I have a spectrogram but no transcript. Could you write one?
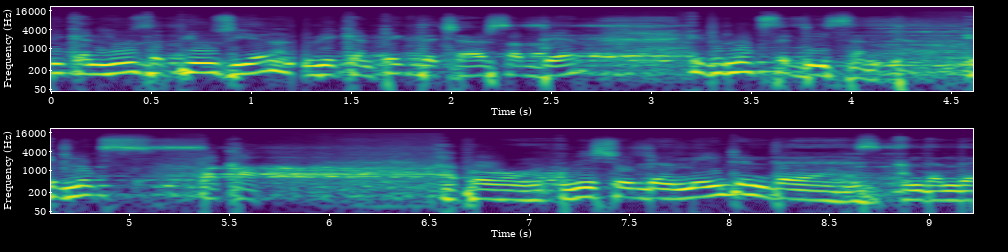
we can use the pews here and we can take the chairs up there it looks decent it looks pucca. அப்போ வி ஷுட் மெயின்டைன் த அந்த அந்த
